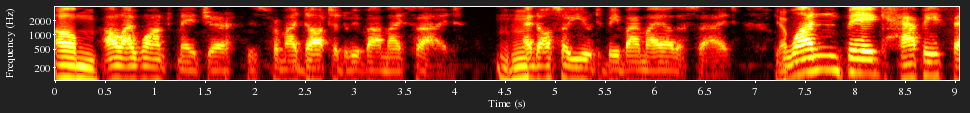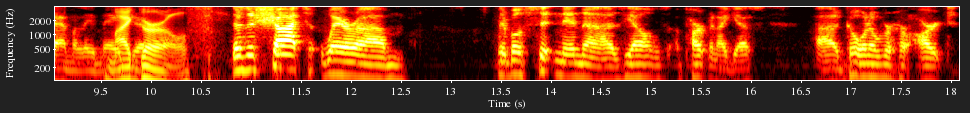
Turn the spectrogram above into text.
Um, All I want, Major, is for my daughter to be by my side. mhm. And also you to be by my other side. Yep. One big happy family, Major. my girls. There's a shot where um, they're both sitting in uh, Ziyal's apartment, I guess, uh, going over her art,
